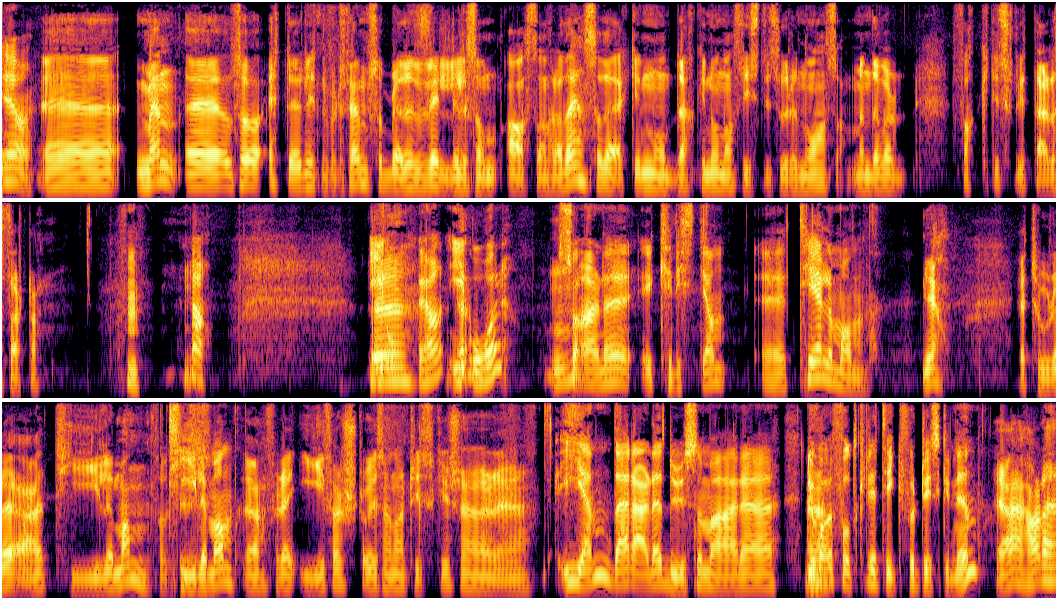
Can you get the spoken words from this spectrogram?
Ja. Eh, men eh, så etter 1945 så ble det veldig liksom, avstand fra det, så det er ikke, noe, det er ikke noe nazisthistorie nå, altså. Men det var faktisk litt der det starta. ja. I, Eh, ja, i ja. år så er det Christian eh, Telemann. Ja. Jeg tror det er Tilemann, faktisk. Tilemann. Ja, For det er I først, og hvis han er tysker, så er det Igjen, der er det du som er eh, Du Ja. har jo fått kritikk for tysken din. Ja, jeg har det.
